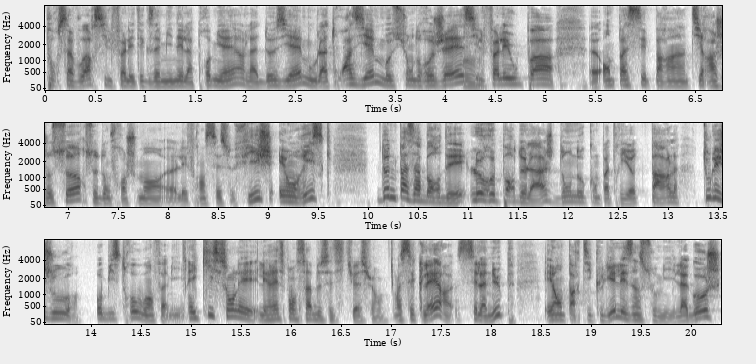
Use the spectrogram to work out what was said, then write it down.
pour savoir s'il fallait examiner la première, la deuxième ou la troisième motion de rejet, mmh. s'il fallait ou pas euh, en passer par un tirage au sort, ce dont franchement euh, les Français se fichent, et on risque de ne pas aborder le report de l'âge dont nos compatriotes parlent tous les jours au bistrot ou en famille. Et qui sont les, les responsables de cette situation? C'est clair, c'est la NUP et en particulier les Insoumis. La gauche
